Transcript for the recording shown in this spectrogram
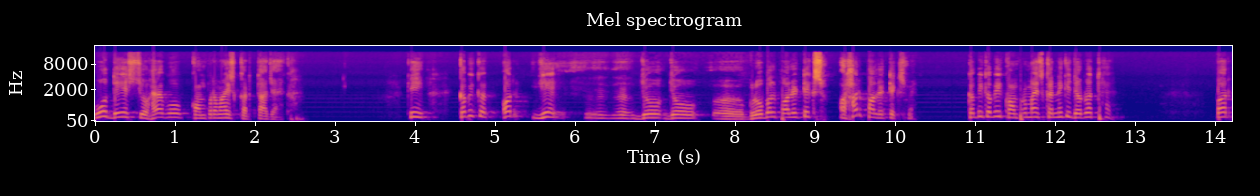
वो देश जो है, वो कॉम्प्रोमाइज करता जाएगा। कि कभी कभी और ये, जो जो ग्लोबल पॉलिटिक्स और हर पॉलिटिक्स में कभी कभी कॉम्प्रोमाइज करने की ज़रूरत है। पर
